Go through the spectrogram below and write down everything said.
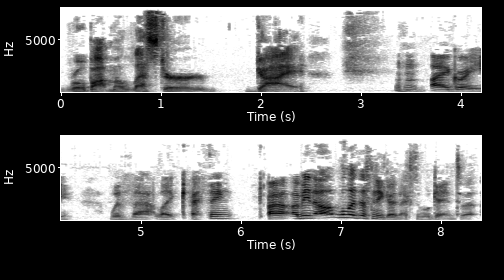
robot molester guy. I agree with that. Like, I think, uh, I mean, uh, we'll let Destiny go next and we'll get into it.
